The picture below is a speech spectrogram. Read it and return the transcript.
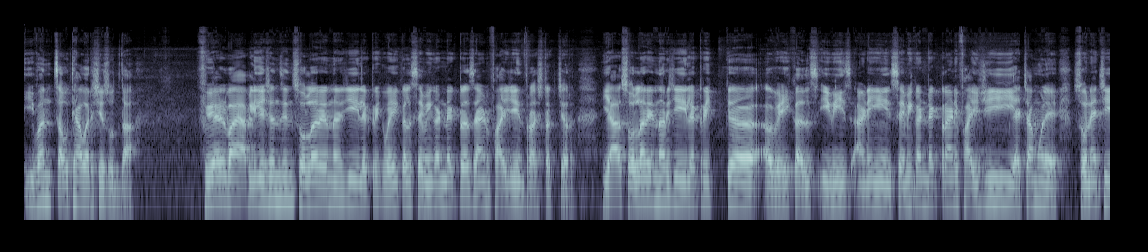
इव्हन चौथ्या वर्षीसुद्धा fueled by applications in solar energy, electric vehicles, semiconductors and 5G infrastructure. या solar energy electric vehicles EVs आणि सेमीकंडक्टर आणि फाय जी ह्याच्यामुळे सोन्याची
